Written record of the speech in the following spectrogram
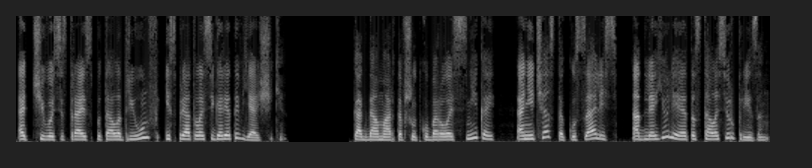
отчего сестра испытала триумф и спрятала сигареты в ящике. Когда Марта в шутку боролась с Никой, они часто кусались, а для Юли это стало сюрпризом.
